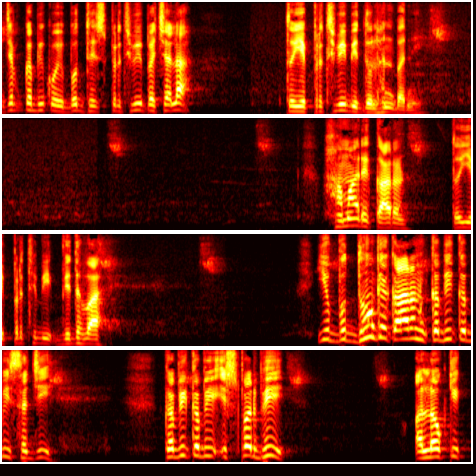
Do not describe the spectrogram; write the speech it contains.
जब कभी कोई बुद्ध इस पृथ्वी पर चला तो ये पृथ्वी भी दुल्हन बनी। हमारे कारण तो ये पृथ्वी विधवा है। ये बुद्धों के कारण कभी कभी सजी कभी कभी इस पर भी अलौकिक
